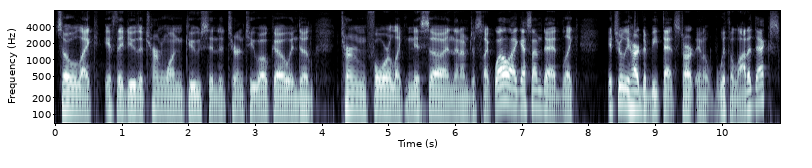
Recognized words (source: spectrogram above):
So like if they do the turn one goose into turn two Oko into turn four like Nissa, and then I'm just like, well, I guess I'm dead. Like it's really hard to beat that start in a, with a lot of decks.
